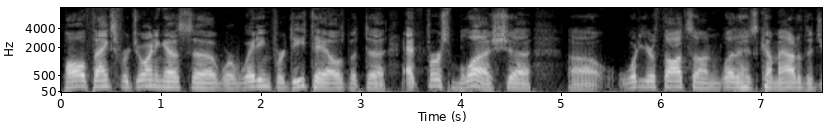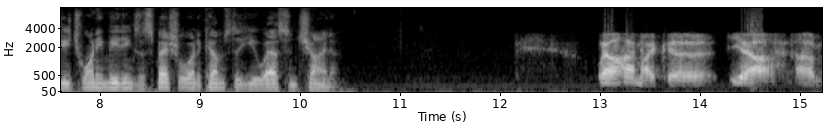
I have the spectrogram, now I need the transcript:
Paul, thanks for joining us. Uh, we're waiting for details, but uh, at first blush, uh, what are your thoughts on what has come out of the G20 meetings, especially when it comes to the U.S. and China? Well, hi, Mike. Uh, yeah, um,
